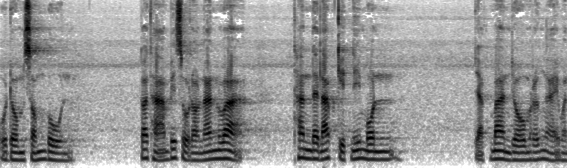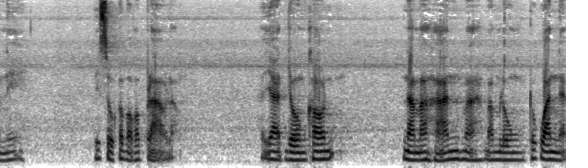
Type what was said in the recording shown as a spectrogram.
อุดมสมบูรณ์ ก็ถามพิสูจน์เหล่านั้นว่า ท่านได้รับกิจนิมนต์จากบ้านโยมหรือไงวันนี้พิสุก็บอกว่าเปล่าแล้วญาติโยมเขานำอาหารมาบำรุงทุกวันเนี่ย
